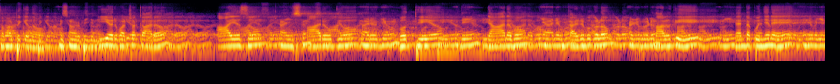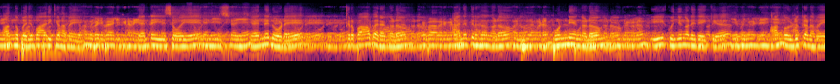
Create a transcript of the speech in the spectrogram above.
സമർപ്പിക്കുന്നു. ഈ ഒരു വർഷക്കാലം ആയുസ്സും ആരോഗ്യവും ആരോഗ്യവും ബുദ്ധിയും ജ്ഞാനവും കഴിവുകളും നൽകി എന്റെ കുഞ്ഞിനെ അങ്ങ് പരിപാലിക്കണമേ. എന്റെ ഈശോയെ എന്നിലൂടെ കൃപാവരങ്ങളും അനുഗ്രഹങ്ങളും പുണ്യങ്ങളും ഈ കുഞ്ഞുങ്ങളിലേക്ക് അങ്ങ് ഒഴുക്കണമേ.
